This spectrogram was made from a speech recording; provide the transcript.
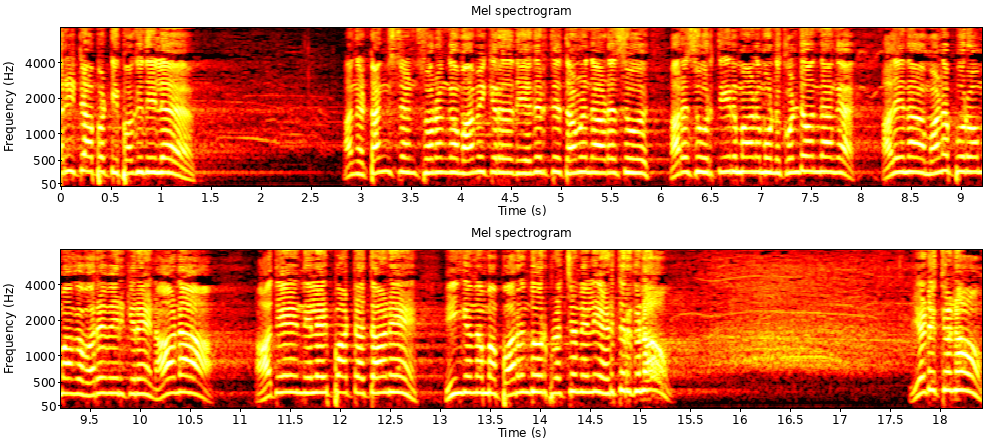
அரிட்டாப்பட்டி பகுதியில அந்த டங்ஸ்டன் சுரங்கம் அமைக்கிறதை எதிர்த்து தமிழ்நாடு அரசு அரசு ஒரு தீர்மானம் ஒன்று கொண்டு வந்தாங்க. அதை நான் மனப்பூர்வமாக வரவேற்கிறேன். ஆனா அதே நிலைப்பாட்டை தானே இங்க நம்ம பரந்தூர் பிரச்சனையிலையும் எடுத்திருக்கணும். எடுக்கணும்.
